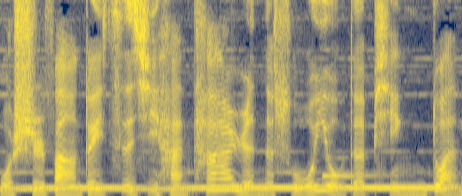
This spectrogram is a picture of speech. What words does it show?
我释放对自己和他人的所有的评断。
